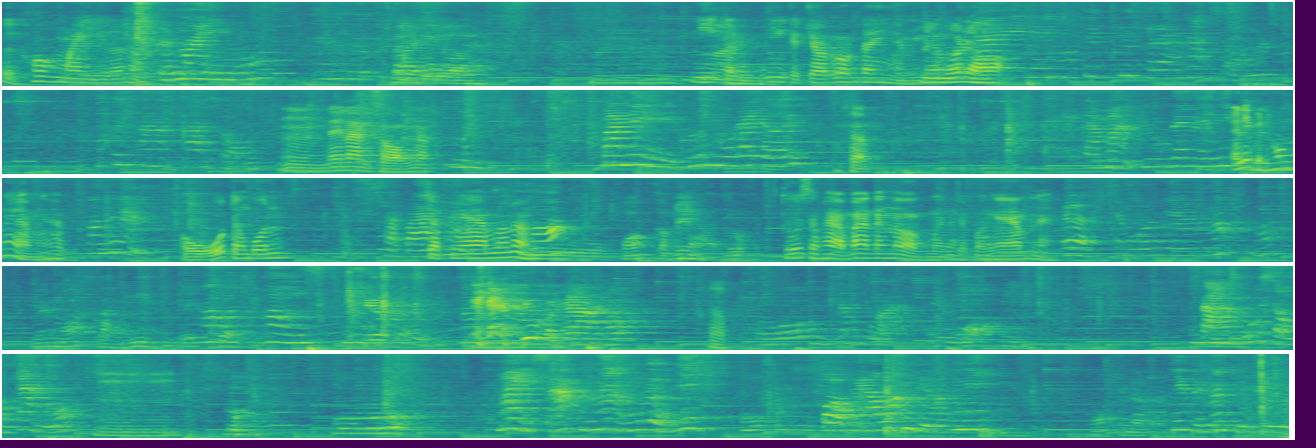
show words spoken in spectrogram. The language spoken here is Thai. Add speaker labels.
Speaker 1: เออห้องไม่อยู่แล้วเนาะ
Speaker 2: กันไม่เนาะ
Speaker 3: ไม่เลย
Speaker 1: อืมนี่กับนี่กับจอดรถได้แหม
Speaker 3: แม่มดออก
Speaker 1: อืมได้ล้านสองเนาะ
Speaker 2: บ้านนี่เพิ่งอยู่ได้เลย
Speaker 1: ครับ
Speaker 2: สามารถอยู่ได้เลย
Speaker 1: อันนี้เป็นห้องน้ำนะครับ
Speaker 2: ห้องน้
Speaker 1: โอ้ตังบนำ
Speaker 2: สบาย
Speaker 1: จัดงามแล้วเนาะ
Speaker 2: เนาะ
Speaker 3: พร้อมกับได้หาลูก
Speaker 1: ดูสภาพบ้านตั้งนอกเหมือนจะบ่งามนะ
Speaker 2: เออ
Speaker 3: ยังเหมาะกับนี่เด็ก
Speaker 2: ห้อง
Speaker 3: ก็
Speaker 2: ห้องนี้
Speaker 3: เที่ยวเที่ยวกับงานเนาะ
Speaker 1: ครับ
Speaker 2: โอ้จังหวัด
Speaker 3: เหมาะนี่
Speaker 2: สามหรือสองจ้านเนาะ
Speaker 1: อืม
Speaker 3: ดูโอ้
Speaker 2: ไม่ซักนั่งเลยนี่
Speaker 3: โห
Speaker 2: บอกไปเอาวังเหนือนี่
Speaker 3: เหมาะเลย
Speaker 2: นี่เป็นมันถูกถื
